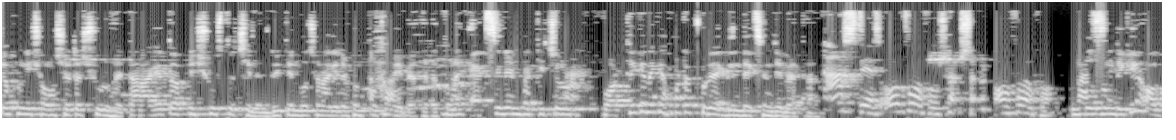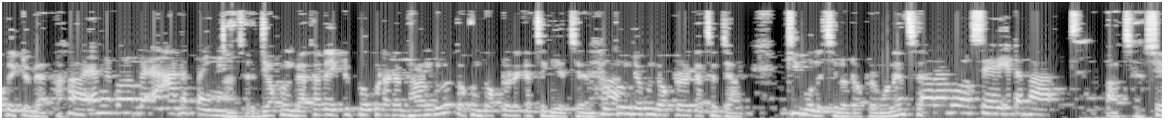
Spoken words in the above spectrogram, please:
যখন এই সমস্যাটা শুরু হয় তার আগে তো আপনি সুস্থ ছিলেন দুই তিন বছর আগে যখন প্রথম এই ব্যথাটা কোনো অ্যাক্সিডেন্ট বা কিছু পর থেকে নাকি হঠাৎ করে একদিন দেখছেন যে ব্যথা? আস্তে আস্তে অল্প অল্প সা- সা- অল্প অল্প। প্রথম দিকে অল্প একটু ব্যথা। হ্যাঁ এমনি কোনো আঘাত পাই না আচ্ছা যখন ব্যথাটা একটু প্রকট আকার ধারণ করল তখন ডক্টরের কাছে গিয়েছিলেন। প্রথম যখন ডক্টরের কাছে যান কি বলেছিল ডক্টর মনে আছে? তারা বলছে এটা ভাত আচ্ছা সে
